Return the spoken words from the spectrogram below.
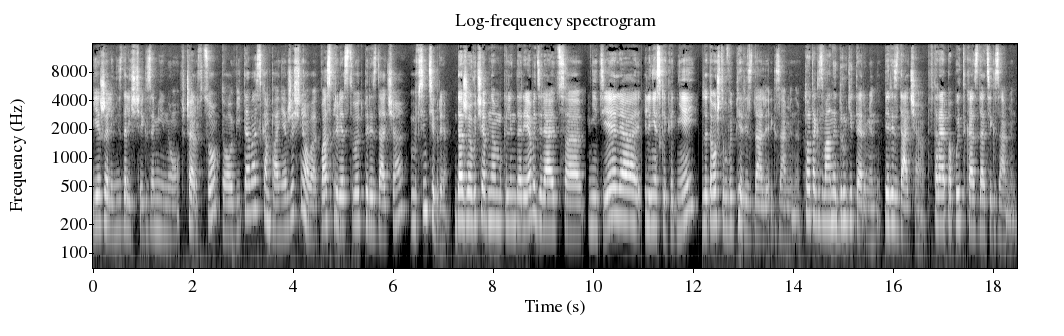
jeżeli nie zdaliście egzaminu w czerwcu, to wita was kampania wrześniowa. Вас приветствует пересдача в сентябре. Даже в учебном календаре выделяются неделя или несколько дней для того, чтобы вы пересдали экзамены. То так званый другий термин — пересдача. Вторая попытка сдать экзамен.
